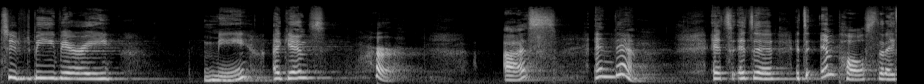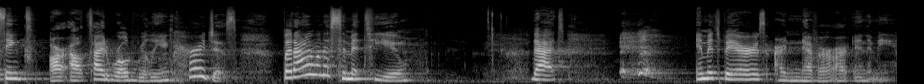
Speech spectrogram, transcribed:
to be very me against her, us and them. It's, it's, a, it's an impulse that I think our outside world really encourages. But I want to submit to you that image bearers are never our enemy.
